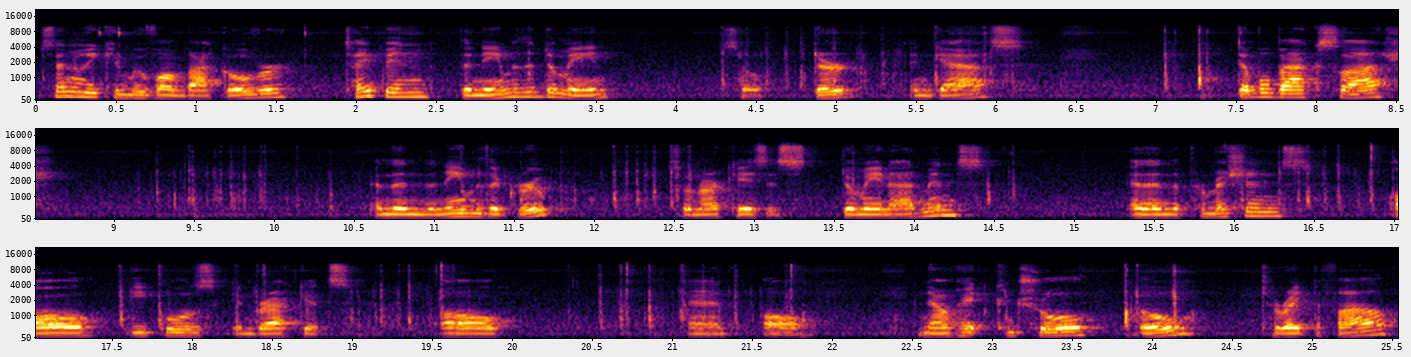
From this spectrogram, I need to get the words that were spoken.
So then we can move on back over, type in the name of the domain, so dirt and gas, double backslash, and then the name of the group, so in our case it's domain admins, and then the permissions, all equals in brackets, all and all. Now hit Control O to write the file,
